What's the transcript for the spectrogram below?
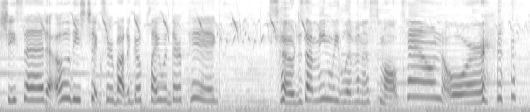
she said, oh, these chicks are about to go play with their pig. So does that mean we live in a small town or?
